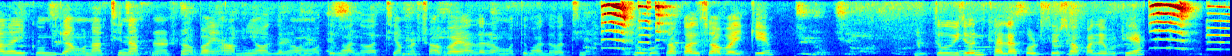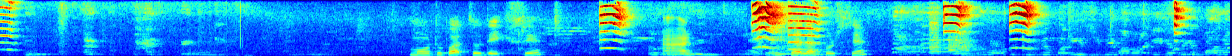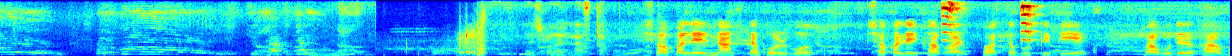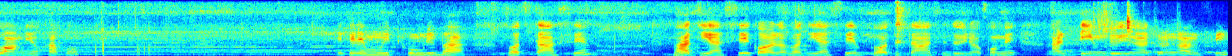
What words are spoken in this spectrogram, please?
আলাইকুম, কেমন আছেন আপনারা সবাই? আমি আল্লাহ রহমতে ভালো আছি, আমরা সবাই আল্লাহ রহমতে ভালো আছি। শুভ সকাল সবাইকে। দুইজন খেলা করছে সকালে উঠে। মোটু পাতলু দেখছে, আর একজন খেলা করছে। সকালের নাস্তা করব, সকালের খাবার, ভর্তা ভর্তি দিয়ে। বাবুদেরও খাওয়াবো, আমিও খাব। এখানে মুইট কুমড়ি ভা, ভর্তা আছে, ভাজি আছে, করলা ভাজি আছে, ভর্তা আছে দুই রকমের, আর ডিম দুইজনের জন্য আনছি।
